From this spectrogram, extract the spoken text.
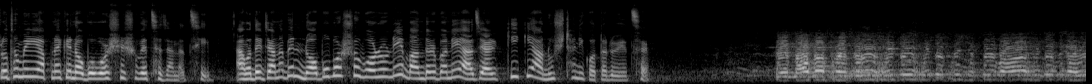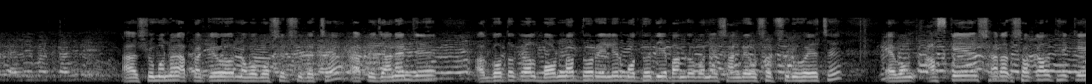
প্রথমেই আপনাকে নববর্ষের শুভেচ্ছা জানাচ্ছি। আমাদের জানাবেন নববর্ষ বরণে বান্দরবানে আজ আর কি কি আনুষ্ঠানিকতা রয়েছে? আর সুমনা আপনাকেও নববর্ষের শুভেচ্ছা। আপনি জানেন যে গতকাল বর্ণাঢ্য রেলের মধ্য দিয়ে বান্দরবনের সাংগ্রে উৎসব শুরু হয়েছে এবং আজকে সারা সকাল থেকে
